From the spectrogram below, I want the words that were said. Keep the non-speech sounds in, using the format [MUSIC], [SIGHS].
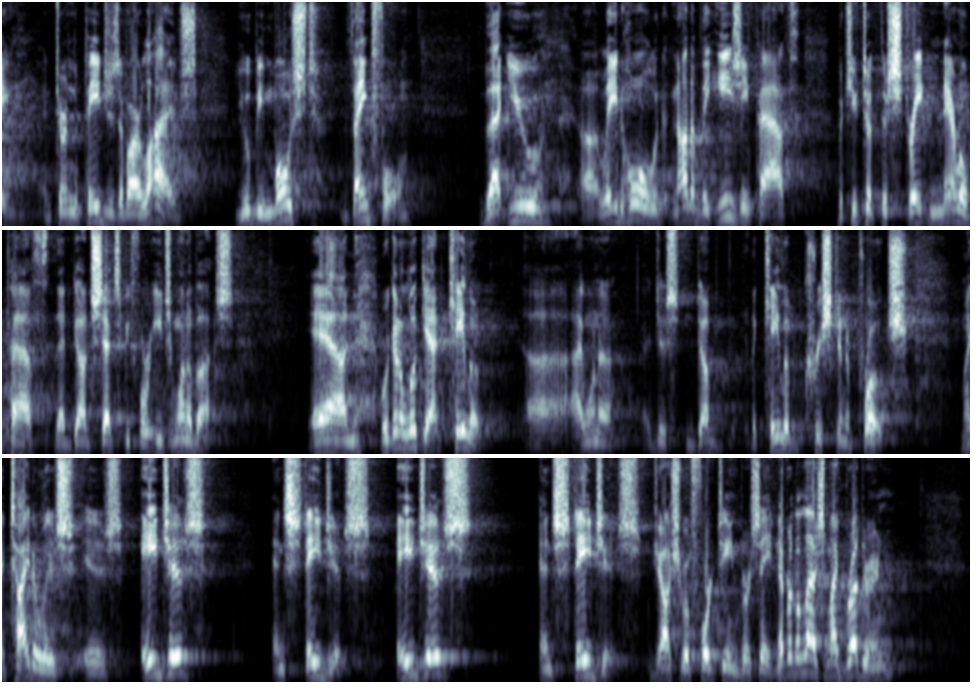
and turn the pages of our lives, you'll be most thankful that you uh, laid hold not of the easy path, but you took the straight and narrow path that God sets before each one of us. And we're going to look at Caleb. Uh, I want to just dub the Caleb Christian approach. My title is, is Ages and Stages. Ages and Stages. Joshua 14, verse 8. Nevertheless, my brethren,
